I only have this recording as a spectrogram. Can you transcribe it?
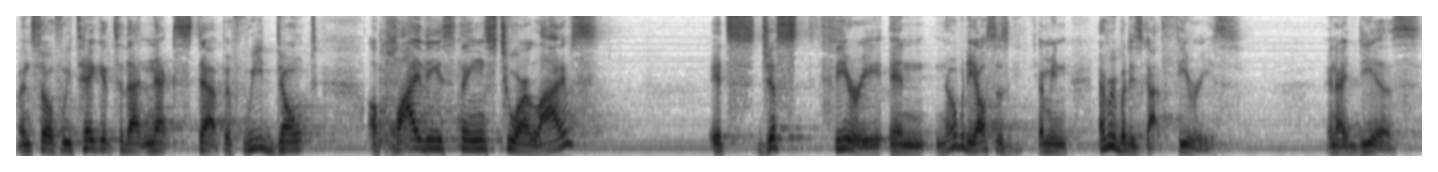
And so, if we take it to that next step, if we don't apply these things to our lives, it's just theory, and nobody else is, I mean, everybody's got theories and ideas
